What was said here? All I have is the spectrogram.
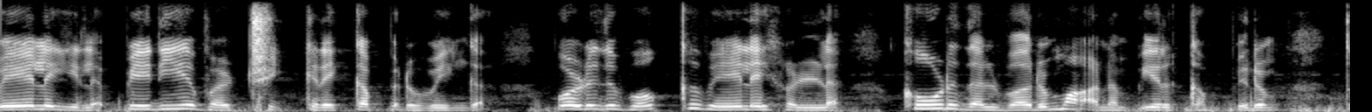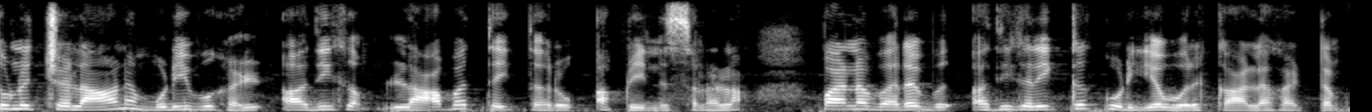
வேலையில் பெரிய வெற்றி கிடைக்க பெறுவீங்க பொழுதுபோக்கு வேலைகளில் கூடுதல் வருமானம் இருக்க பெறும் துணிச்சலான முடிவுகள் அதிகம் லாபத்தை தரும் அப்படின்னு சொல்லலாம். பண வரவு அதிகரிக்கக்கூடிய ஒரு காலகட்டம்.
